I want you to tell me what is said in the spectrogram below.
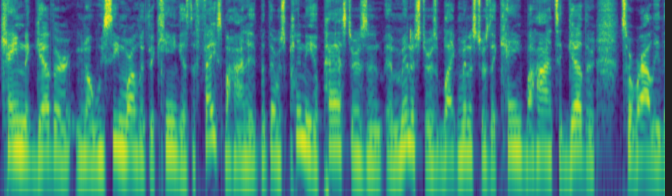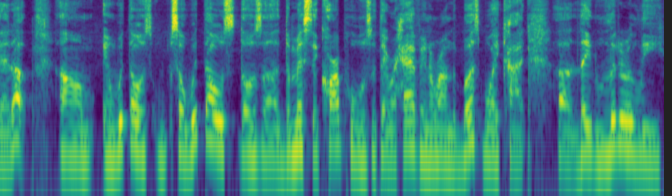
came together. You know, we see Martin Luther King as the face behind it, but there was plenty of pastors and, and ministers, black ministers, that came behind together to rally that up. Um, and with those, so with those those uh, domestic carpools that they were having around the bus boycott, uh, they literally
